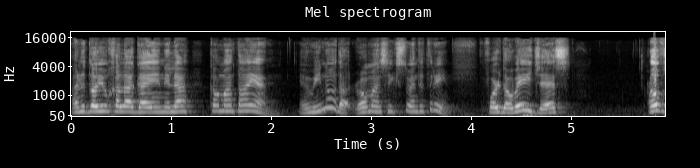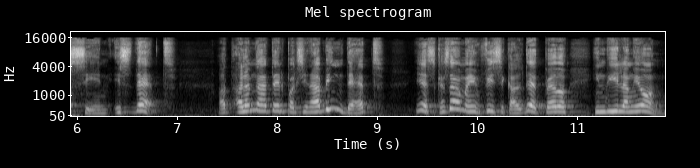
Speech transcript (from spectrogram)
ano daw yung kalagayan nila? Kamatayan. And we know that. Romans 6.23 For the wages of sin is death. At alam natin, pag sinabing death, yes, kasama yung physical death, pero hindi lang yon.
